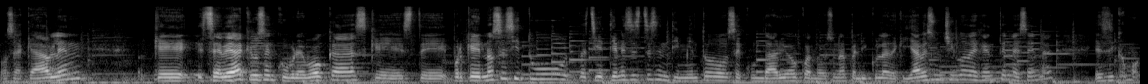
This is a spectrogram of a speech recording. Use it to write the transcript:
O sea, que hablen, que se vea que usen cubrebocas, que este, porque no sé si tú si tienes este sentimiento secundario cuando ves una película de que ya ves un chingo de gente en la escena, es así como,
